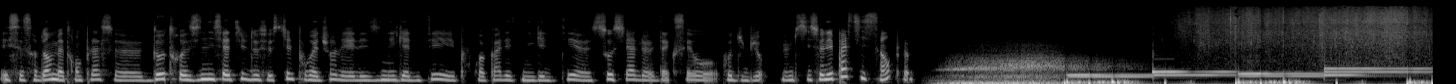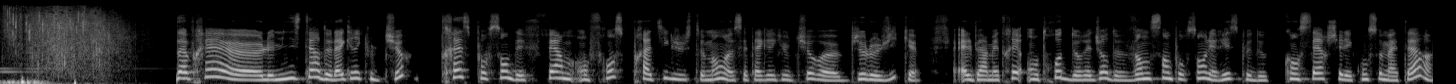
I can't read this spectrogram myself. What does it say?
Et ce serait bien de mettre en place euh, d'autres initiatives de ce style pour réduire les, inégalités et pourquoi pas les inégalités sociales d'accès aux produits bio, même si ce n'est pas si simple. D'après le ministère de l'Agriculture, 13% des fermes en France pratiquent justement euh, cette agriculture euh, biologique. Elle permettrait entre autres de réduire de 25% les risques de cancer chez les consommateurs.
